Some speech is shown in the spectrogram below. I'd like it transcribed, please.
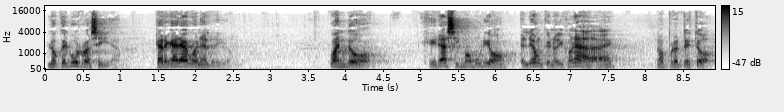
lo que el burro hacía, cargar agua en el río. Cuando Gerásimo murió, el león, que no dijo nada, ¿eh? no protestó,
